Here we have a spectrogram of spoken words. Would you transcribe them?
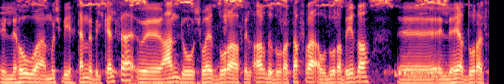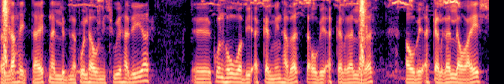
اللي هو مش بيهتم بالكلفة عنده شوية ذرة في الأرض ذرة صفراء أو ذرة بيضاء اللي هي الذرة الفلاحي بتاعتنا اللي بناكلها ونشويها ديت. يكون هو بيأكل منها بس أو بيأكل غلة بس أو بيأكل غلة وعيش.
